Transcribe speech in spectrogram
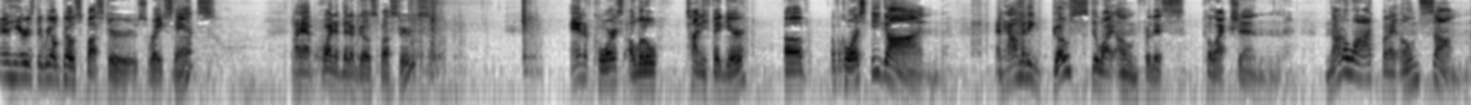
And here's the real Ghostbusters Ray Stantz. I have quite a bit of Ghostbusters. And of course, a little tiny figure of, of course, Egon. And how many ghosts do I own for this collection? Not a lot, but I own some.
